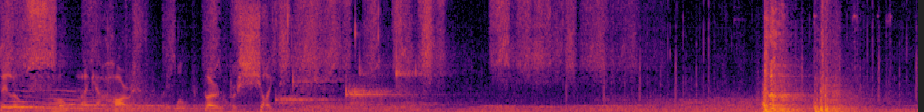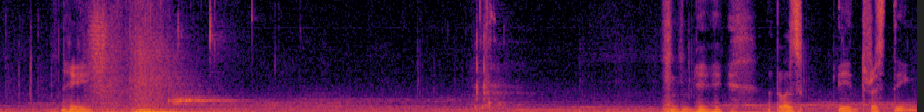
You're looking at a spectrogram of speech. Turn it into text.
Billows smoke like a hearth, but it won't burn for shite. that was interesting.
